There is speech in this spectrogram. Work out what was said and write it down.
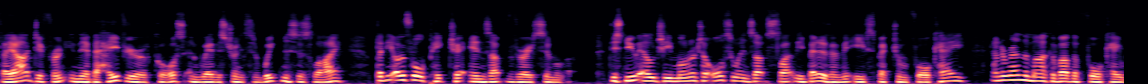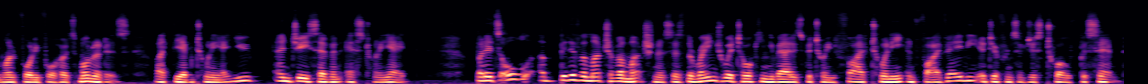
They are different in their behavior, of course, and where the strengths and weaknesses lie, but the overall picture ends up very similar. This new LG monitor also ends up slightly better than the Eve Spectrum 4K and around the mark of other 4K 144Hz monitors like the M28U and G7 S28. But it's all a bit of a much of a muchness as the range we're talking about is between 520 and 580, a difference of just 12%.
